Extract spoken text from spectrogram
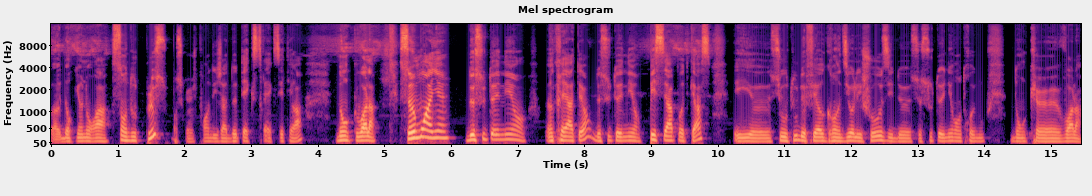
Euh, donc, il y en aura sans doute plus, parce que je prends déjà deux extraits, etc. Donc, voilà. C'est un moyen de soutenir un créateur, de soutenir PCA Podcast et euh, surtout de faire grandir les choses et de se soutenir entre nous. Donc, euh, voilà.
